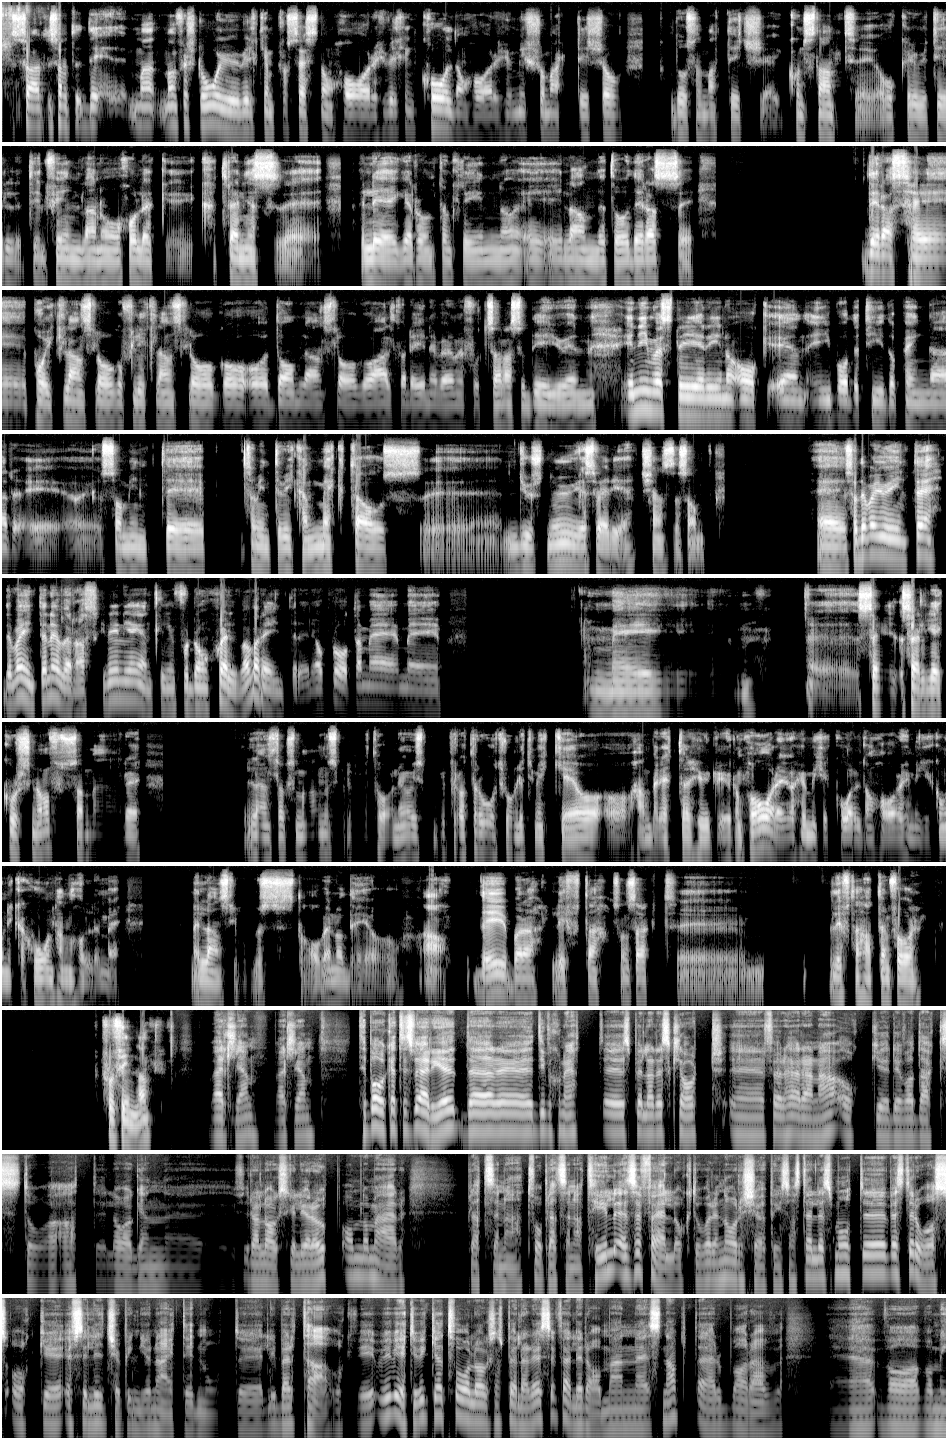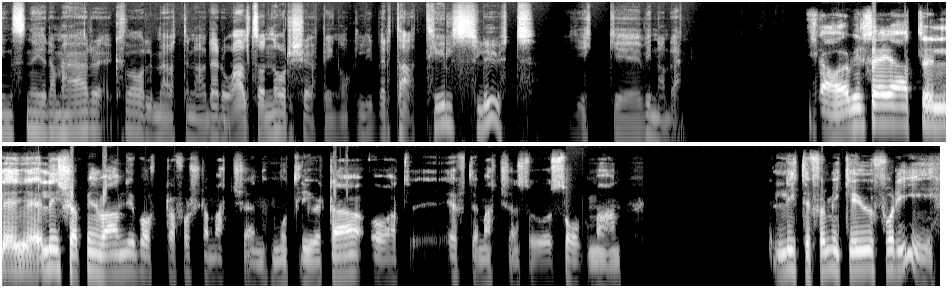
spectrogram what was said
så att, så att det, man, man förstår ju vilken process de har, vilken koll de har, hur Mischo Matic och Dusan Matic konstant eh, åker ut till, till Finland och håller träningsläger runt omkring i landet och deras deras eh, pojklandslag och flicklandslag och, och damlandslag och allt vad det innebär med futsal. Alltså det är ju en, en investering och en, i både tid och pengar eh, som, inte, som inte vi kan mäkta oss eh, just nu i Sverige, känns det som. Eh, så det var ju inte, det var inte en överraskning egentligen för dem själva var det inte det. Jag pratade med, med, med Sergej Kursnov som är eh, landslagsman och spelar med Tornio. Vi pratar otroligt mycket och, och, han berättar hur, hur de har det och hur mycket koll de har och hur mycket kommunikation han håller med, med landslagsstaben och det. Och, ja, det är ju bara lyfta, som sagt, eh, lyfta hatten för, för Finland. Verkligen, verkligen. Tillbaka till Sverige där eh, division 1 eh, spelades klart eh, för herrarna. Och det var dags då att lagen, fyra lag skulle göra upp om de här platserna, två platserna till SFL och då var det Norrköping som ställdes mot Västerås och FC Lidköping United mot Libertad. Och vi, vi vet ju vilka två lag som spelar i SFL idag men snabbt är bara Eh, vad, vad minns ni de här kvalmötena där då alltså Norrköping och Libertad till slut gick eh, vinnande? Ja, jag vill säga att Lidköping vann ju borta första matchen mot Libertad och att efter matchen så såg man lite för mycket eufori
